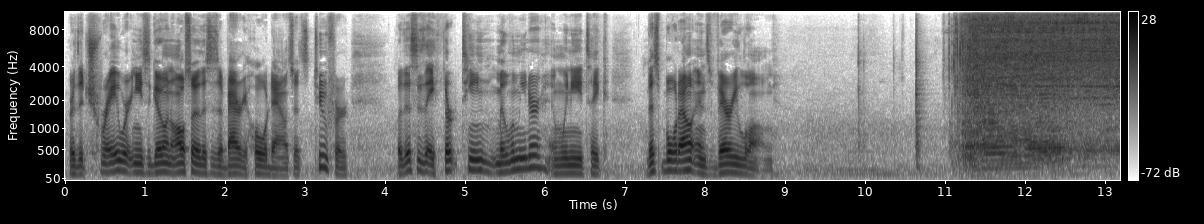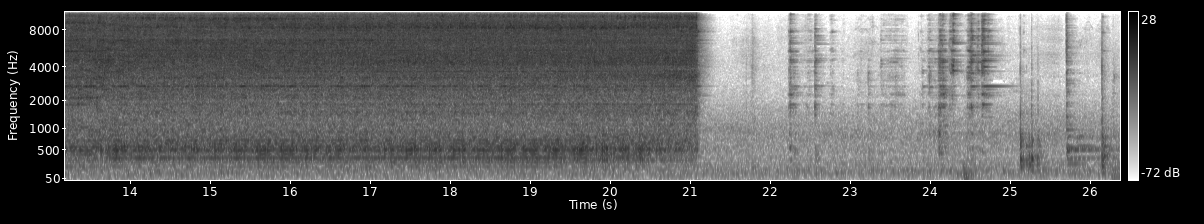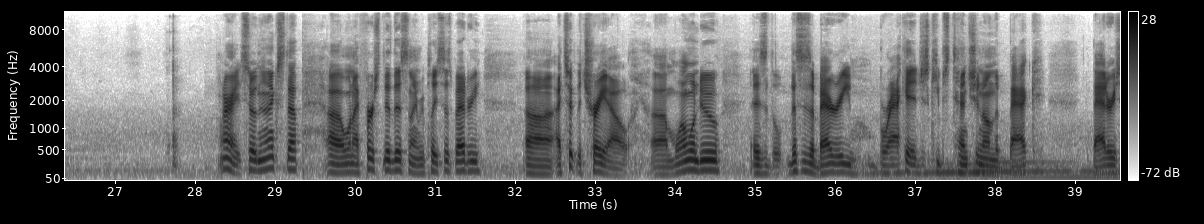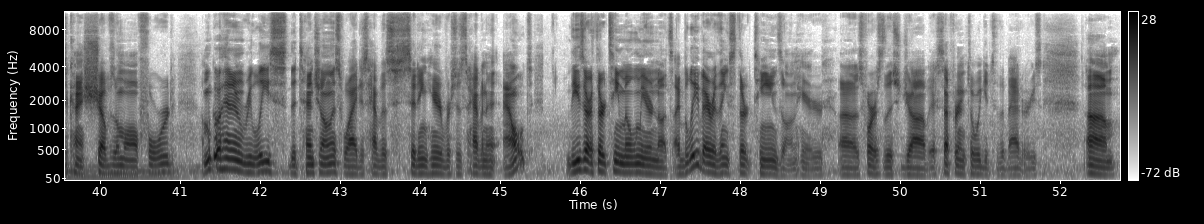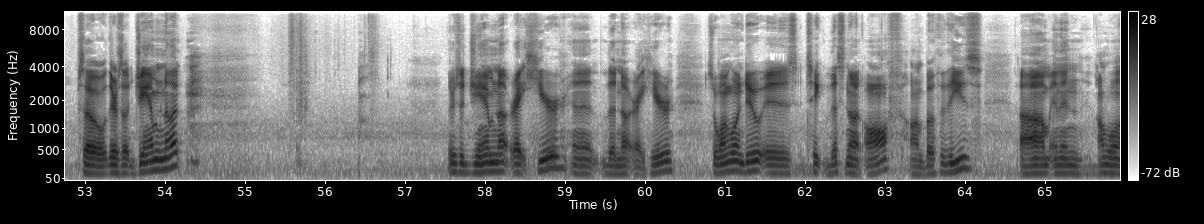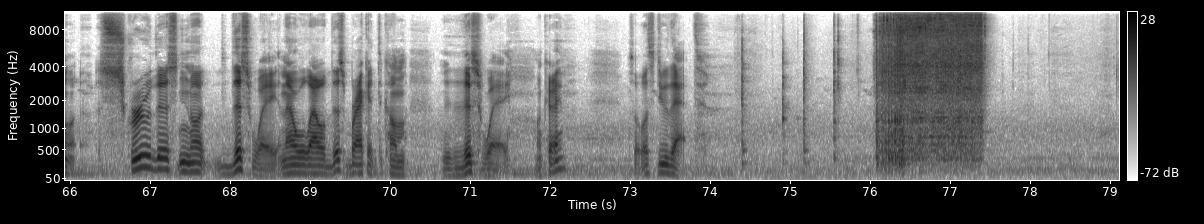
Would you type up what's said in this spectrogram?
or the tray where it needs to go. And also this is a battery hold down, so it's twofer. But this is a 13 millimeter and we need to take this bolt out and it's very long. All right, so the next step, uh, when I first did this and I replaced this battery, uh, I took the tray out. Um, what I'm gonna do is, the, this is a battery bracket, it just keeps tension on the back batteries, it kind of shoves them all forward. I'm gonna go ahead and release the tension on this, why I just have this sitting here versus having it out. These are 13 millimeter nuts. I believe everything's 13s on here uh, as far as this job, except for until we get to the batteries. Um, so there's a jam nut there's a jam nut right here and the nut right here. So what I'm going to do is take this nut off on both of these. Um, and then I'm going to screw this nut this way. And that will allow this bracket to come this way. Okay? So let's do that.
